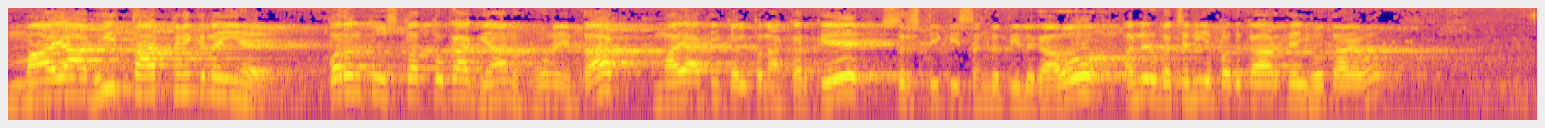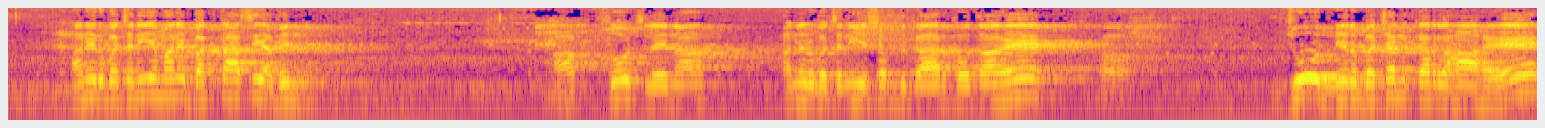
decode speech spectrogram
माया भी तात्विक नहीं है, परंतु उस तत्व का ज्ञान होने तक माया की कल्पना करके सृष्टि की संगति लगाओ। अनिर्वचनीय पद का अर्थ ही होता है वो। अनिर्वचनीय माने वक्ता से अभिन्न। आप सोच लेना, अनिर्वचनीय शब्द का अर्थ होता है जो निर्वचन कर रहा है,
